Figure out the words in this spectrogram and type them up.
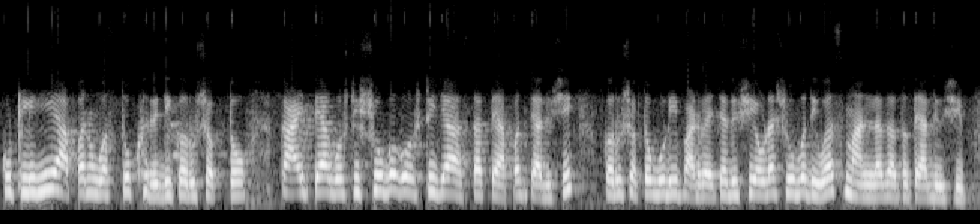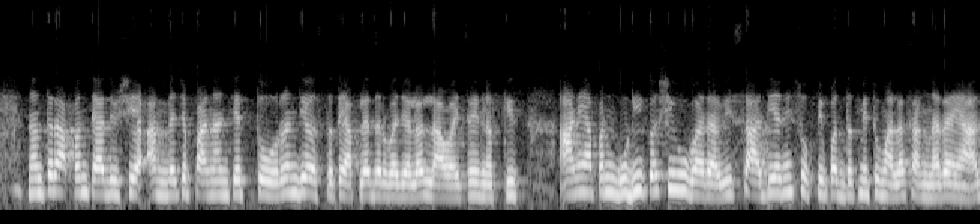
कुठलीही आपण वस्तू खरेदी करू शकतो. काय त्या गोष्टी शुभ गोष्टी ज्या असतात त्या आपण त्या दिवशी करू शकतो. गुढीपाडव्याच्या दिवशी एवढा शुभ दिवस मानला जातो त्या दिवशी. नंतर आपण त्या दिवशी आंब्याच्या पानांचे तोरण जे असतं ते आपल्या दरवाजाला लावायचं आहे नक्कीच. आणि आपण गुढी कशी उभारावी साधी आणि सोपी पद्धत मी तुम्हाला सांगणार आहे आज.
